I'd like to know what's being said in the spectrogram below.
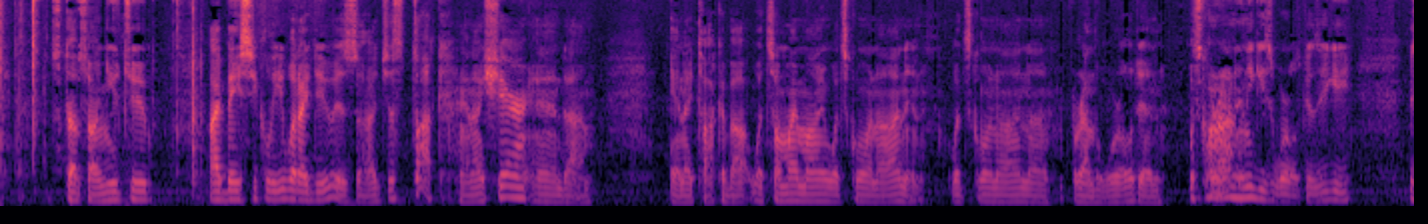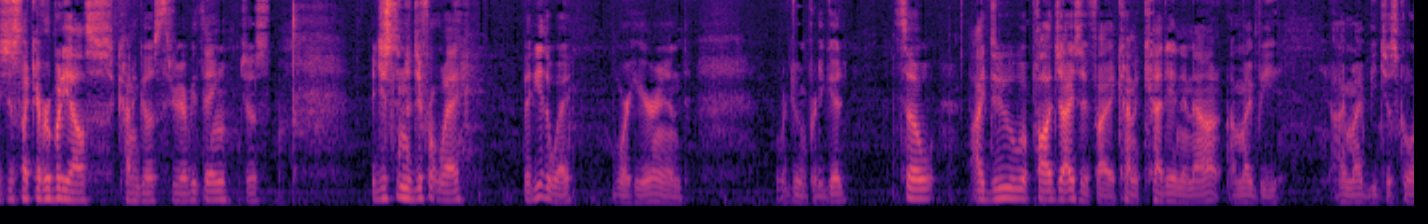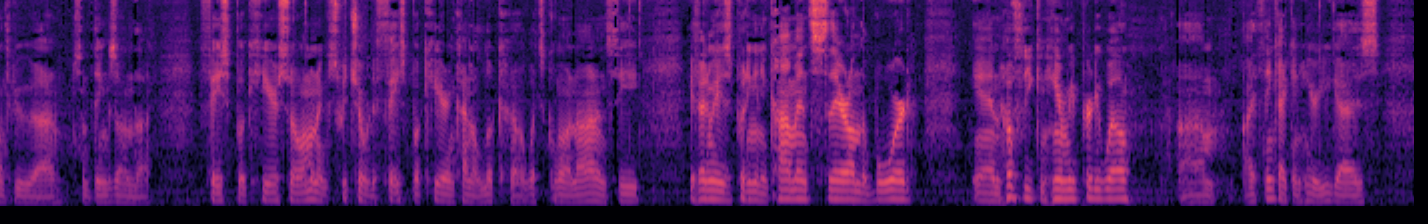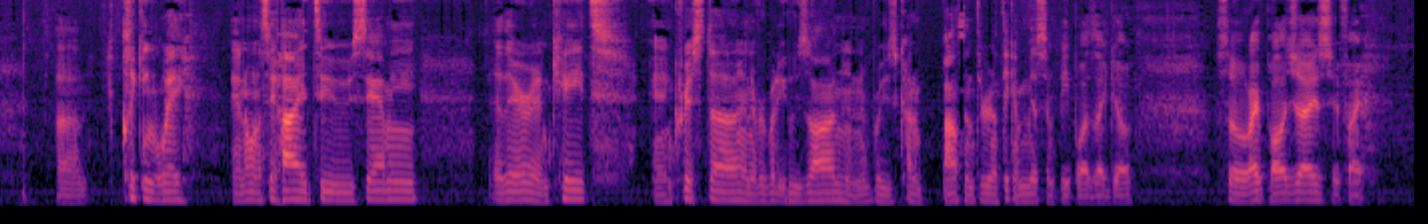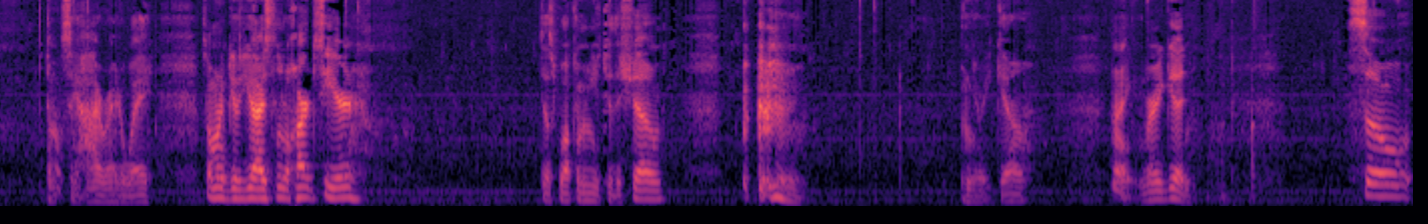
stuffs on YouTube, I basically what I do is uh, just talk and I share and um, and I talk about what's on my mind, what's going on, and what's going on uh, around the world, and what's going on in Iggy's world because Iggy is just like everybody else, kind of goes through everything, just just in a different way. But either way, we're here and we're doing pretty good. So I do apologize if I kind of cut in and out. I might be I might be just going through uh, some things on the Facebook here. So I'm going to switch over to Facebook here and kind of look uh, what's going on and see if anybody's putting any comments there on the board. And hopefully you can hear me pretty well. Um, I think I can hear you guys uh, clicking away. And I want to say hi to Sammy uh, there and Kate and Krista and everybody who's on and everybody who's kind of bouncing through. I think I'm missing people as I go. So I apologize if I don't say hi right away. So I'm going to give you guys little hearts here. Just welcoming you to the show. there we go. All right, very good. So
